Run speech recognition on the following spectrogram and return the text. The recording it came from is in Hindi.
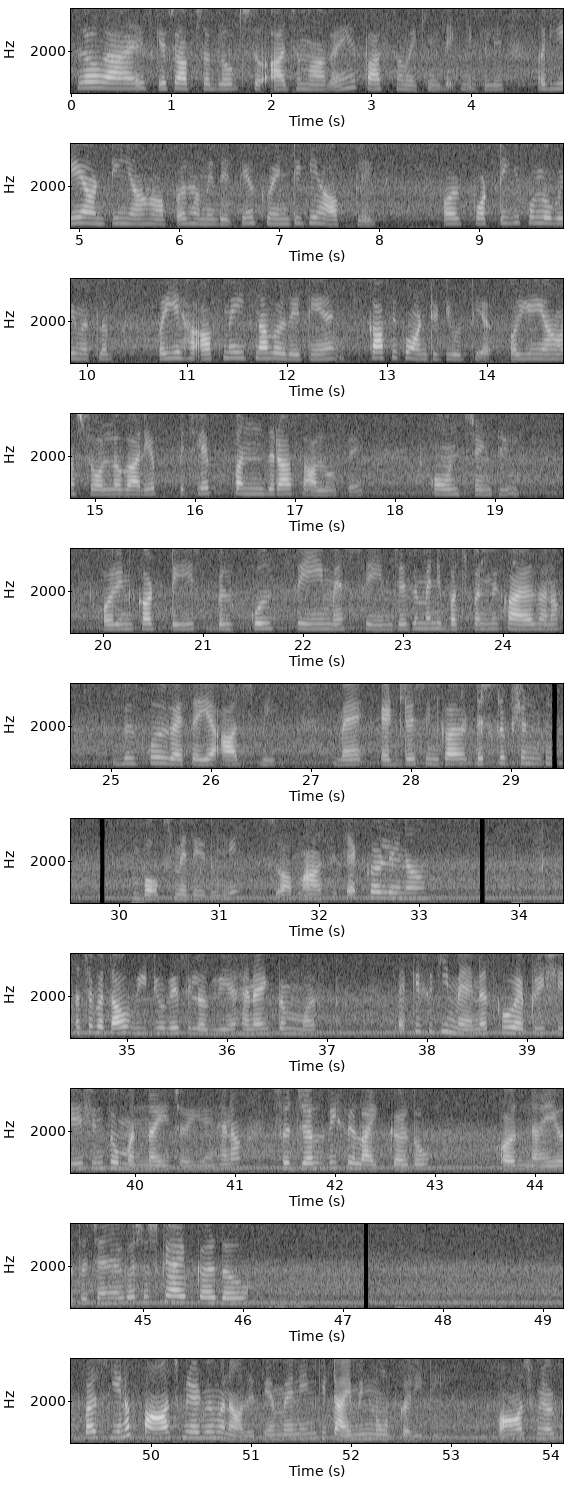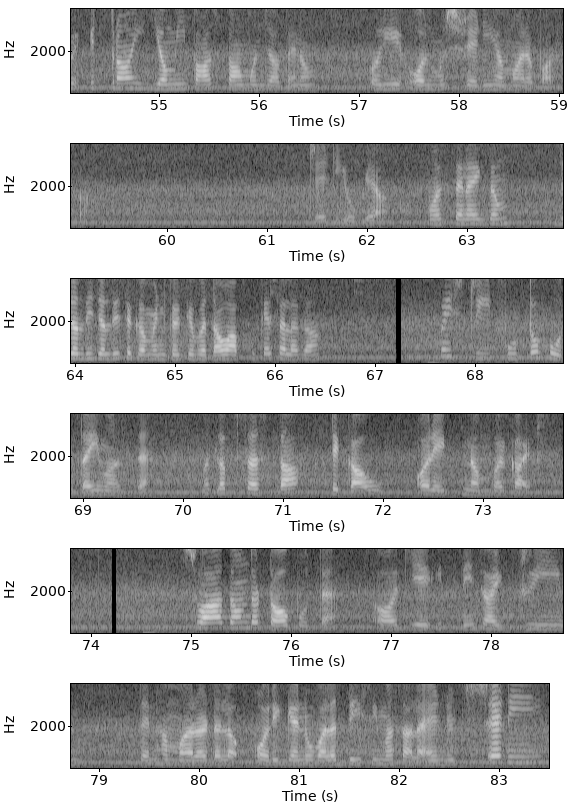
हेलो गाइस कैसे आप सब लोग? सो आज हम आ गए हैं पास्ता मेकिंग देखने के लिए। और ये आंटी यहाँ पर हमें देती हैं ट्वेंटी की हाफ़ प्लेट और फोर्टी की फुल हो गई मतलब। पर ये हाफ़ में इतना कर देती हैं कि काफ़ी क्वांटिटी होती है। और ये यहाँ स्टॉल लगा रही है पिछले पंद्रह सालों से कॉन्स्टेंटली और इनका टेस्ट बिल्कुल सेम है सेम जैसे मैंने बचपन में खाया था ना, बिल्कुल वैसे ही है आज भी। मैं एड्रेस इनका डिस्क्रिप्शन बॉक्स में दे दूँगी। सो आप वहाँ से चेक कर लेना। अच्छा बताओ वीडियो कैसी लग रही है? है ना, एकदम मस्त। या किसी की मेहनत को अप्रिशिएशन तो मनना ही चाहिए, है ना? सो जल्दी से लाइक कर दो। और नए हो तो चैनल को सब्सक्राइब कर दो। बस, ये ना पाँच मिनट में बना देती हैं। मैंने इनकी टाइमिंग नोट करी थी। पाँच मिनट में इतना यमी पास्ता बन जाता है ना। और ये ऑलमोस्ट रेडी है हमारा पास्ता रेडी हो गया। मस्त है ना एकदम? जल्दी जल्दी से कमेंट करके बताओ आपको कैसा लगा। भाई स्ट्रीट फ़ूड तो होता ही मस्त है। मतलब सस्ता, टिकाऊ और एक नंबर का है। स्वाद ऑन द टॉप होता है। और ये इतनी सारी क्रीम देन हमारा डला ऑरिगेनो वाला देसी मसाला एंड इट्स रेडी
